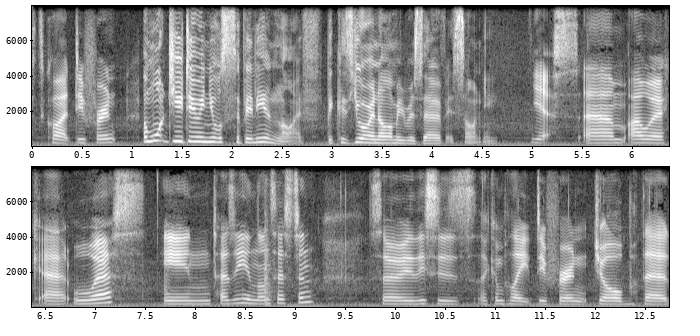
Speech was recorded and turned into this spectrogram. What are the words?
It's quite different. And what do you do in your civilian life? Because you're an army reservist, aren't you? Yes, um, I work at Woolworths in Tassie in Launceston. So this is a complete different job that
